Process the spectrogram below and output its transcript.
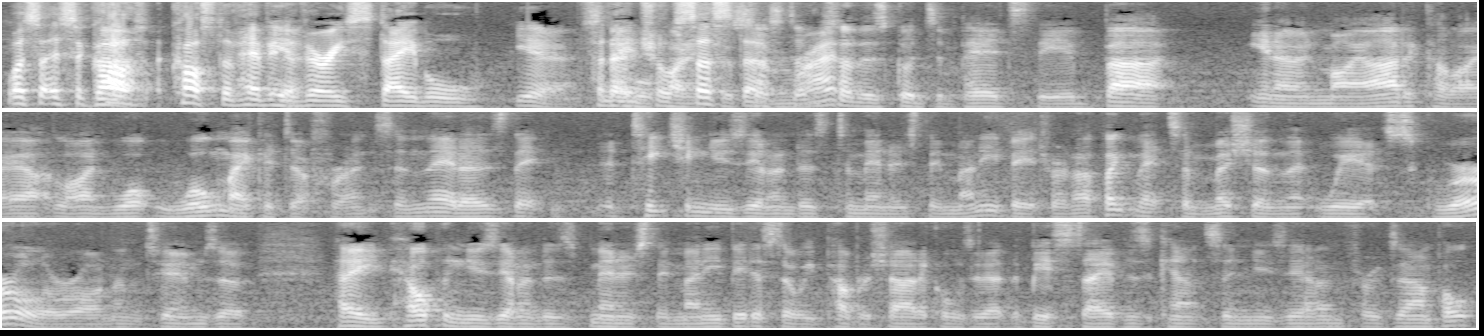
Well, it's, it's a cost, cost, of having yeah. a very stable, yeah, financial, stable financial system, system, right? So there's goods and bads there, but you know, in my article, I outlined what will make a difference, and that is that teaching New Zealanders to manage their money better. And I think that's a mission that we at Squirrel are on in terms of, hey, helping New Zealanders manage their money better. So we publish articles about the best savers accounts in New Zealand, for example,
